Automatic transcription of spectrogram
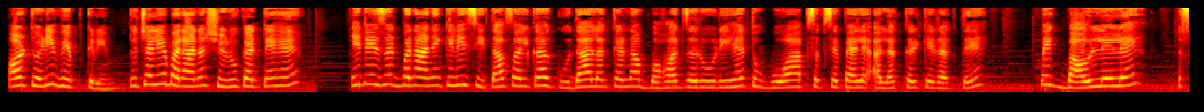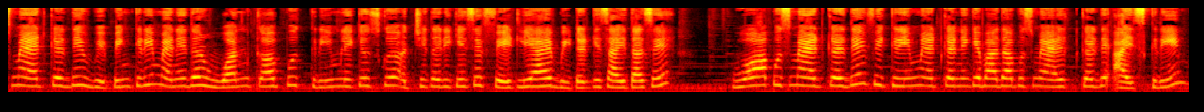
और थोड़ी विप क्रीम तो चलिए बनाना शुरू करते हैं. ये डेजर्ट बनाने के लिए सीताफल का गूदा अलग करना बहुत ज़रूरी है तो वो आप सबसे पहले अलग करके रख दें। आप एक बाउल ले लें, उसमें ऐड कर दी व्हिपिंग क्रीम। मैंने इधर वन कप क्रीम लेके उसको अच्छी तरीके से फेंट लिया है बीटर की सहायता से। वो आप उसमें ऐड कर दें, फिर क्रीम ऐड करने के बाद आप उसमें ऐड कर दें आइसक्रीम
